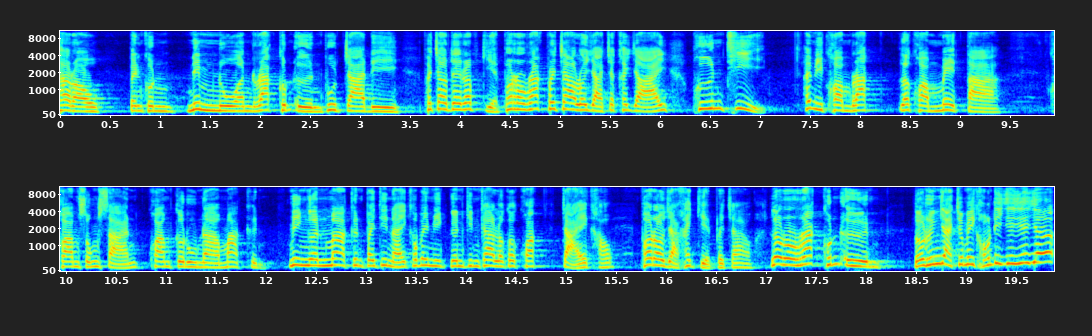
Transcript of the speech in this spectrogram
ถ้าเรา เป็นคนนิ่มนวลรักคนอื่นพูดจาดี พระเจ้าได้รับเกียรติเพราะเรารักพระเจ้าเราอยากจะขยายพื้นที่ให้มีความรักและความเมตตา ความสงสาร ความกรุณามากขึ้น มีเงินมากขึ้นไปที่ไหนเขาไม่มีเงินกินข้าวเราก็ควักจ่ายให้เขา เพราะเราอยากให้เกียรติพระเจ้า แล้วเรารักคนอื่น เราถึงอยากจะมีของดีเยอะ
